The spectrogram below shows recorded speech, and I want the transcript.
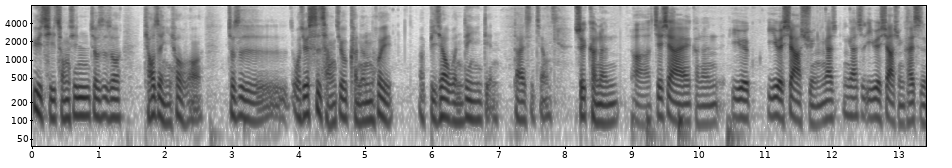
预期重新就是说调整以后啊。就是我觉得市场就可能会呃比较稳定一点，大概是这样子。所以可能啊，接下来可能一月一月下旬，应该应该是一月下旬开始，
